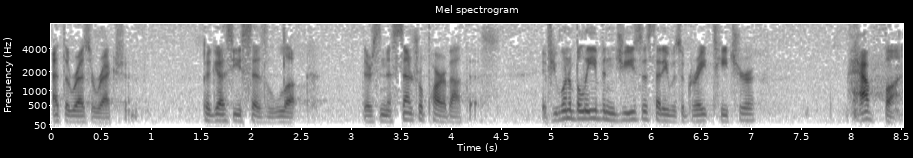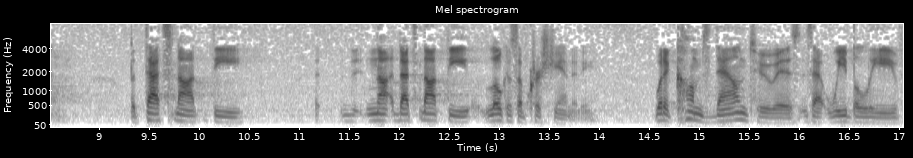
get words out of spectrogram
At the resurrection. Because he says, look, there's an essential part about this. If you want to believe in Jesus, that he was a great teacher, have fun. But that's not the, not, that's not the locus of Christianity. What it comes down to is, is that we believe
